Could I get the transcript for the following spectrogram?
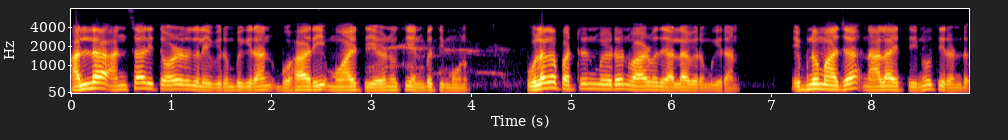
அல்லாஹ் அன்சாரி தோழர்களை விரும்புகிறான். புகாரி மூவாயிரத்தி எழுநூற்றி எண்பத்தி மூணு. உலக பற்றின்மையுடன் வாழ்வதை அல்லாஹ் விரும்புகிறான். இப்னு மாஜா நாலாயிரத்தி நூற்றி ரெண்டு.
